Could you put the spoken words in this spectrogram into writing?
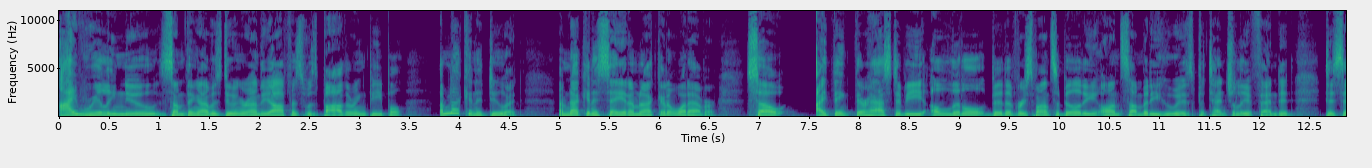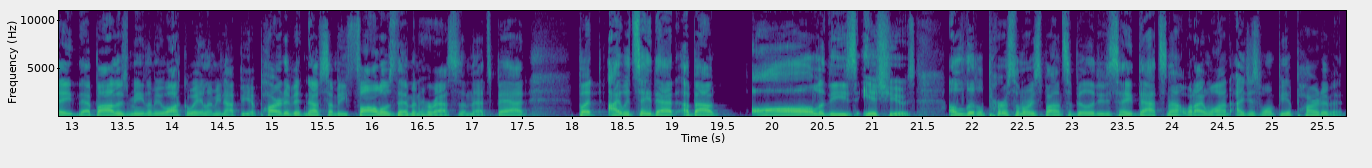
I really knew something I was doing around the office was bothering people, I'm not going to do it. I'm not going to say it. I'm not going to whatever. So I think there has to be a little bit of responsibility on somebody who is potentially offended to say, that bothers me. Let me walk away. Let me not be a part of it. Now, if somebody follows them and harasses them, that's bad. But I would say that about all of these issues a little personal responsibility to say, that's not what I want. I just won't be a part of it.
